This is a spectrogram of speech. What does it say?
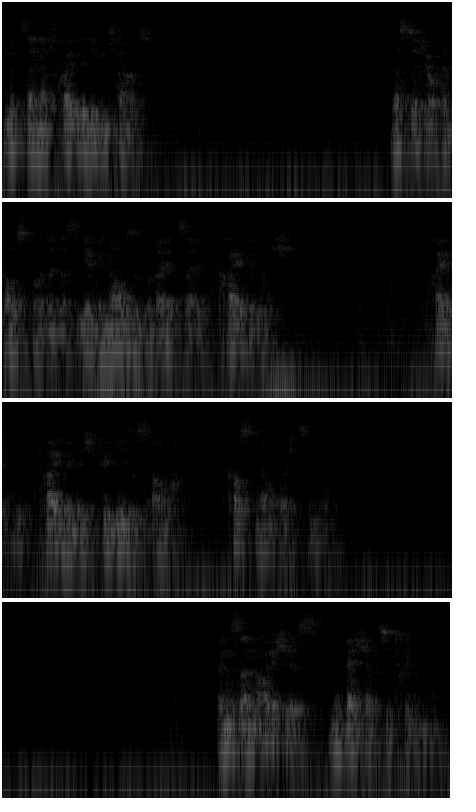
mit seiner freiwilligen Tat. Lasst euch auch herausfordern, dass ihr genauso bereit seid, freiwillig, frei, freiwillig für Jesus auch Kosten auf euch zu nehmen. Wenn es an euch ist, einen Becher zu trinken,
